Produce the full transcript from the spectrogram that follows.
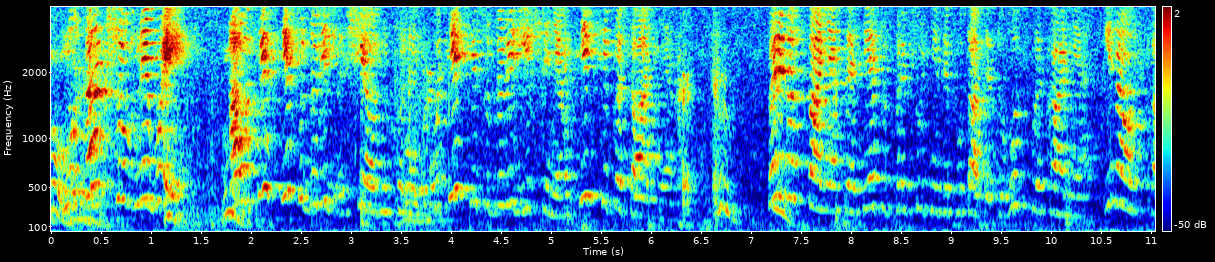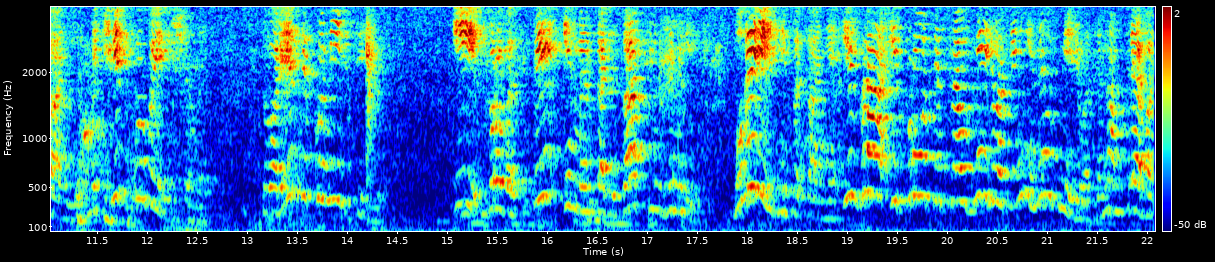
Ну так, що не ви. А оці всі судові ще одну хвилину. Оці всі судові рішення, оці всі питання. Передостання сесія, тут присутні депутати того скликання. І на останнє. провести інвентаризацію землі. Були різні питання. І за, і проти це обмірювати. Ні, не обмірювати. Нам треба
